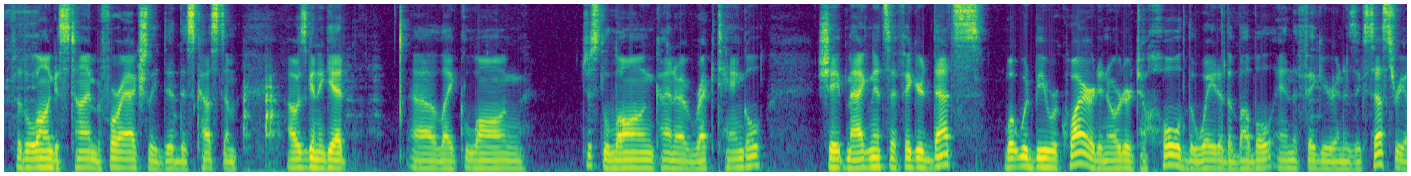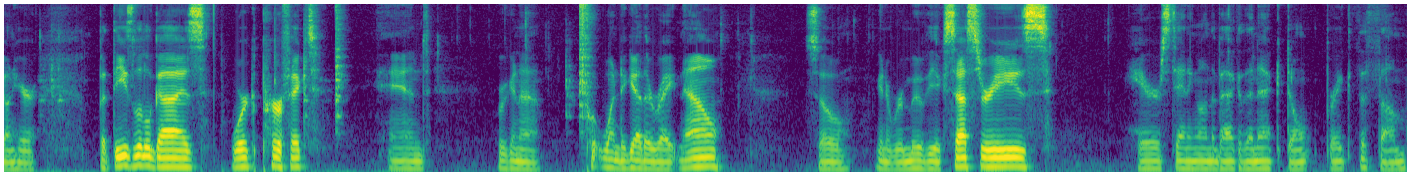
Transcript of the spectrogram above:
for the longest time before I actually did this custom. I was going to get uh, like long, just long kind of rectangle shaped magnets. I figured that's what would be required in order to hold the weight of the bubble and the figure and his accessory on here. But these little guys work perfect and we're gonna put one together right now. So I'm gonna remove the accessories, hair standing on the back of the neck, don't break the thumb.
